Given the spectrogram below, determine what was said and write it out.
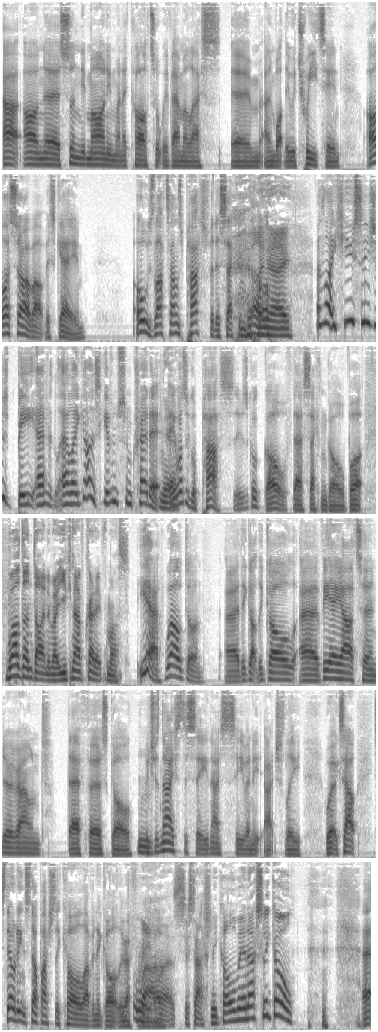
at on uh, Sunday morning when I caught up with MLS um, and what they were tweeting. All I saw about this game, oh, Zlatan's pass for the second goal. I know. I was like, Houston's just beat LA Galaxy. Give them some credit. Yeah. It was a good pass. It was a good goal, for their second goal. But Well done, Dynamo. You can have credit from us. yeah, well done. Uh, they got the goal. Uh, VAR turned around their first goal, Hmm. which is nice to see. Nice to see when it actually works out. Still didn't stop Ashley Cole having a go at the referee. Well, though. that's just Ashley Cole being Ashley Cole. Uh,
